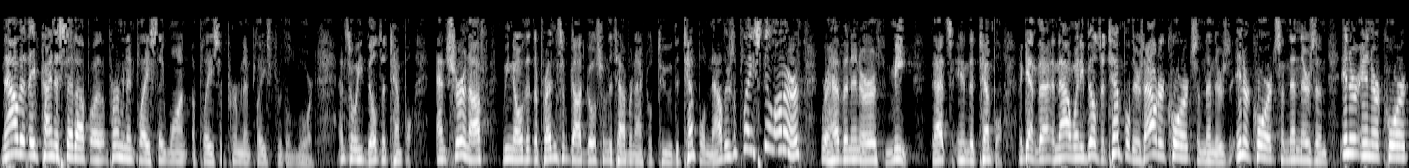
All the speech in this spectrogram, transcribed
now that they've kind of set up a permanent place, they want a place, a permanent place for the Lord. And so he builds a temple. And sure enough, we know that the presence of God goes from the tabernacle to the temple. Now there's a place still on earth where heaven and earth meet. That's in the temple. Again, that, now when he builds a temple, there's outer courts, and then there's inner courts, and then there's an inner inner court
